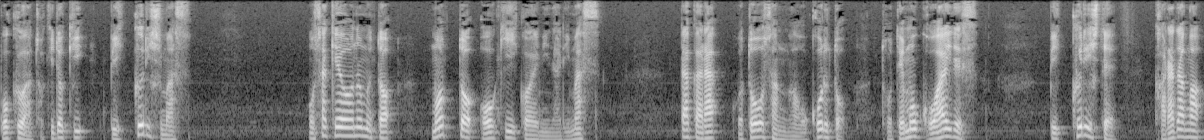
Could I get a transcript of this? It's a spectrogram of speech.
僕は時々びっくりします。お酒を飲むともっと大きい声になります。だからお父さんが怒るととても怖いです。びっくりして体が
